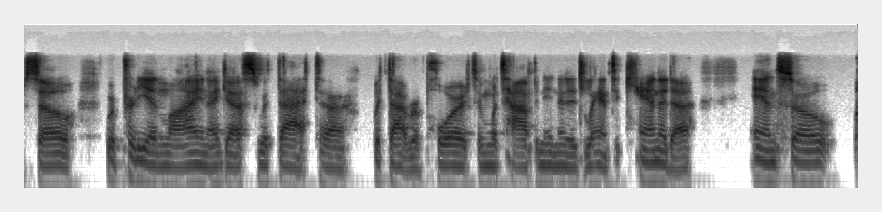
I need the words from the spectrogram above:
so we're pretty in line i guess with that uh, with that report and what's happening in atlantic canada and so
